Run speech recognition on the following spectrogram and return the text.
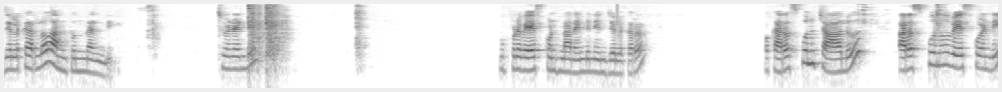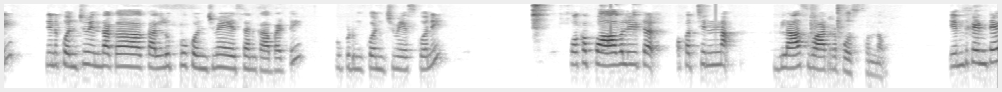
జీలకర్రలో అంత ఉందండి. చూడండి. ఇప్పుడు వేసుకుంటున్నానండి నేను జీలకర్ర. ఒక అర స్పూన్ చాలు. అర స్పూను వేసుకోండి. నేను కొంచెం ఇందాక కల్లుప్పు కొంచెమే వేసాను కాబట్టి ఇప్పుడు ఇంకొంచెం వేసుకొని ఒక పావు లీటర్ ఒక చిన్న గ్లాస్ వాటర్ పోసుకుందాం. ఎందుకంటే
